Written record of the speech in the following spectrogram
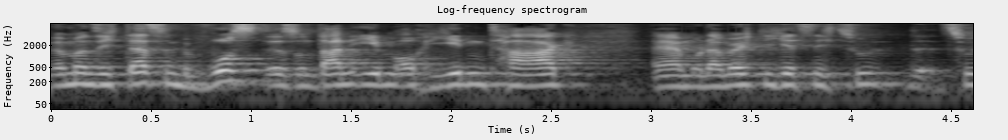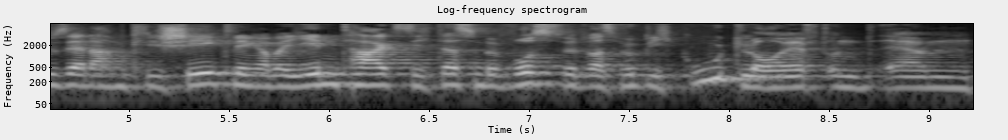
wenn man sich dessen bewusst ist und dann eben auch jeden Tag, ähm, und da möchte ich jetzt nicht zu, zu sehr nach dem Klischee klingen, aber jeden Tag sich dessen bewusst wird, was wirklich gut läuft und ähm,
